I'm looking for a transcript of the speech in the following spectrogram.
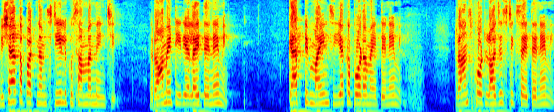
విశాఖపట్నం స్టీల్కు సంబంధించి రా మెటీరియల్ అయితేనేమి క్యాప్టివ్ మైన్స్ ఇయ్యకపోవడం అయితేనేమి ట్రాన్స్పోర్ట్ లాజిస్టిక్స్ అయితేనేమి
